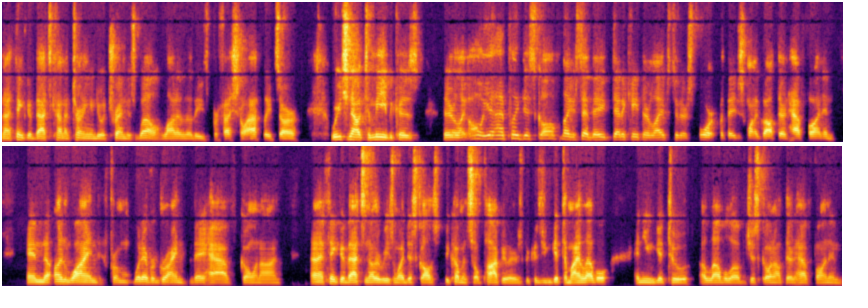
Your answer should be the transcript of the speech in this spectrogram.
And I think that that's kind of turning into a trend as well. A lot of these professional athletes are reaching out to me because they're like, oh yeah, I play disc golf. Like I said, they dedicate their lives to their sport, but they just want to go out there and have fun and and unwind from whatever grind they have going on. And I think that that's another reason why disc golf is becoming so popular is because you can get to my level and you can get to a level of just going out there to have fun and,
